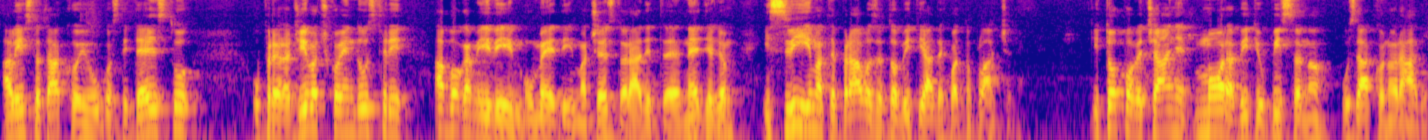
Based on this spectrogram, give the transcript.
ali isto tako i u ugostiteljstvu, u prerađivačkoj industriji, a boga mi i vi u medijima često radite nedjeljom i svi imate pravo za to biti adekvatno plaćeni. I to povećanje mora biti upisano u zakon o radu.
